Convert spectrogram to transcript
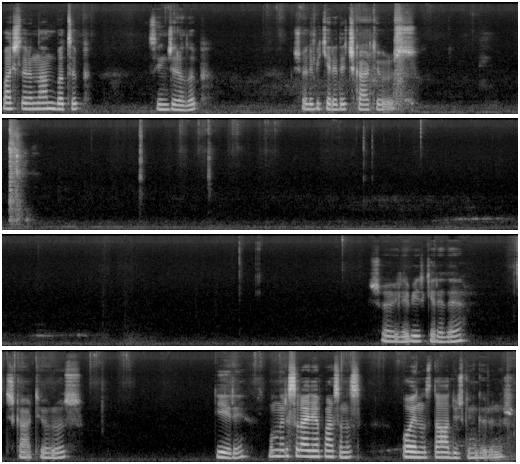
başlarından batıp zincir alıp şöyle bir kere de çıkartıyoruz. Şöyle bir kere de çıkartıyoruz. Diğeri. Bunları sırayla yaparsanız oyanız daha düzgün görünür.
